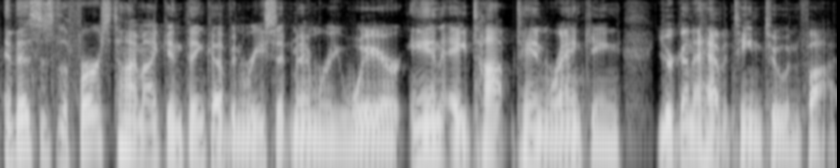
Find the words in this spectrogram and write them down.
And this is the first time I can think of in recent memory where in a top 10 ranking, you're going to have a team two and five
